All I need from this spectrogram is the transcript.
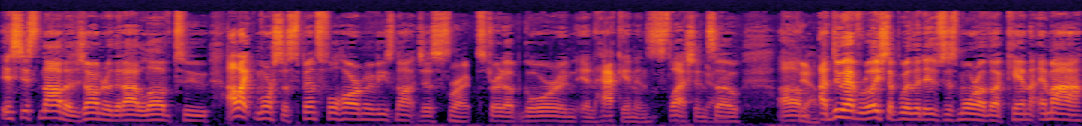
it's just not a genre that I love to. I like more suspenseful horror movies, not just right. straight up gore and, and hacking and slashing. Yeah. So um, yeah. I do have a relationship with it. It's just more of a can am I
